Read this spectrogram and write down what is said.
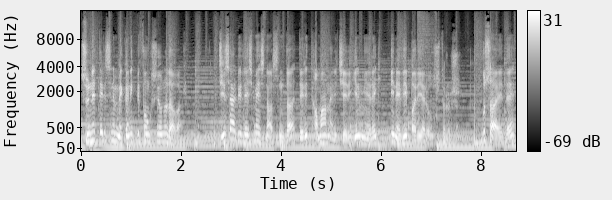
Sünnet derisinin mekanik bir fonksiyonu da var. Cinsel birleşme esnasında deri tamamen içeri girmeyerek bir nevi bariyer oluşturur. Bu sayede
